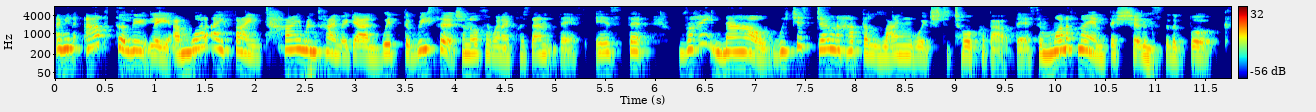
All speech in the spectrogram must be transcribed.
I mean, absolutely. And what I find time and time again with the research and also when I present this is that right now we just don't have the language to talk about this. And one of my ambitions for the books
